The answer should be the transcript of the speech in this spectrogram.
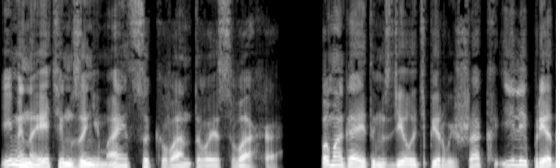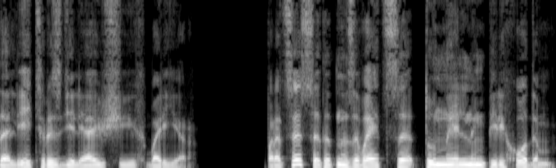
Именно этим занимается квантовая сваха. Помогает им сделать первый шаг или преодолеть разделяющий их барьер. Процесс этот называется туннельным переходом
